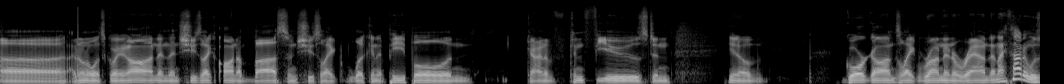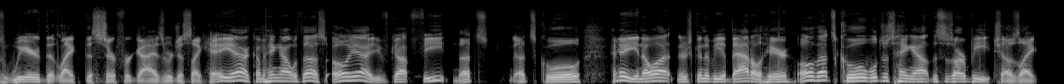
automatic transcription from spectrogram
uh I don't know what's going on and then she's like on a bus and she's like looking at people and kind of confused and you know Gorgon's like running around, and I thought it was weird that like the surfer guys were just like, "Hey, yeah, come hang out with us. Oh yeah, you've got feet. That's that's cool. Hey, you know what? There's going to be a battle here. Oh, that's cool. We'll just hang out. This is our beach." I was like,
